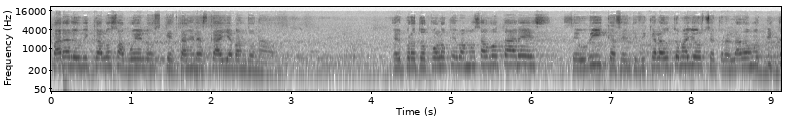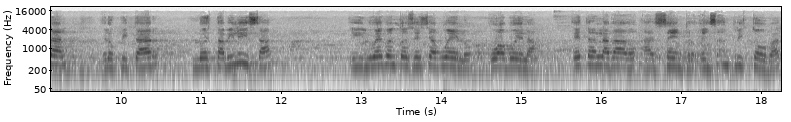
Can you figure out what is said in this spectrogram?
para reubicar los abuelos que están en las calles abandonados. El protocolo que vamos a votar es, se ubica, se identifica al adulto mayor, se traslada a un hospital, el hospital lo estabiliza y luego entonces ese abuelo o abuela es trasladado al centro en San Cristóbal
